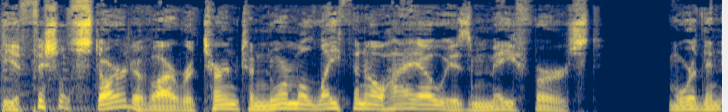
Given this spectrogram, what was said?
The official start of our return to normal life in Ohio is May 1st. More than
